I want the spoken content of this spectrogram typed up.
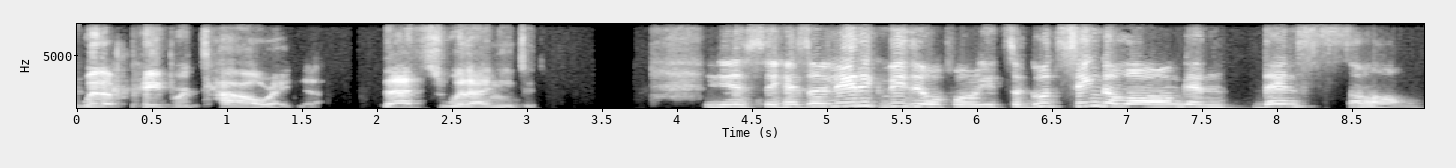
with a paper towel right now. That's what I need to do. Yes, it has a lyric video for it's a good sing along and dance along.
